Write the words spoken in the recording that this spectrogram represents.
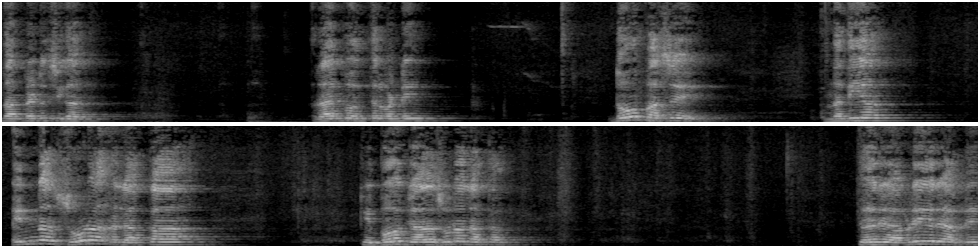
ਦਾ ਪਿੰਡ ਸੀਗਾ। ਰਾਏਪੁਰ ਤਲਵੰਡੀ ਦੋ ਪਾਸੇ ਨਦੀਆਂ। ਇੰਨਾ ਸੋਹਣਾ ਇਲਾਕਾ ਕਿ ਬਹੁਤ ਜ਼ਿਆਦਾ ਸੋਹਣਾ ਇਲਾਕਾ। ਤੇ ਹਰਿਆਵਲੀ ਹਰਿਆਵਲੀ।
